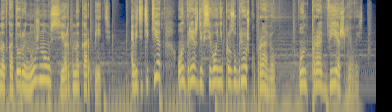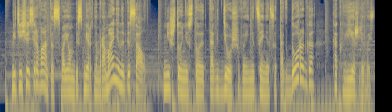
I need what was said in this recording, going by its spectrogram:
над которой нужно усердно корпеть. А ведь этикет, он прежде всего не про зубрежку правил, он про вежливость. Ведь еще Сервантес в своем бессмертном романе написал «Ничто не стоит так дешево и не ценится так дорого, как вежливость».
